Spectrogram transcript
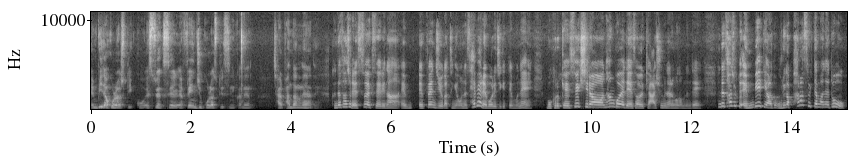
엔비디아 꼴날 수도 있고 SXL, FNG 꼴날 수도 있으니까는 잘 판단을 해야 돼. 근데 사실 SOXL이나 FNGU 같은 경우는 세배 레버리지기 때문에 뭐 그렇게 수익 실현한 거에 대해서 이렇게 아쉬움이 나는 건 없는데 근데 사실 또 엔비디아도 우리가 팔았을 때만 해도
